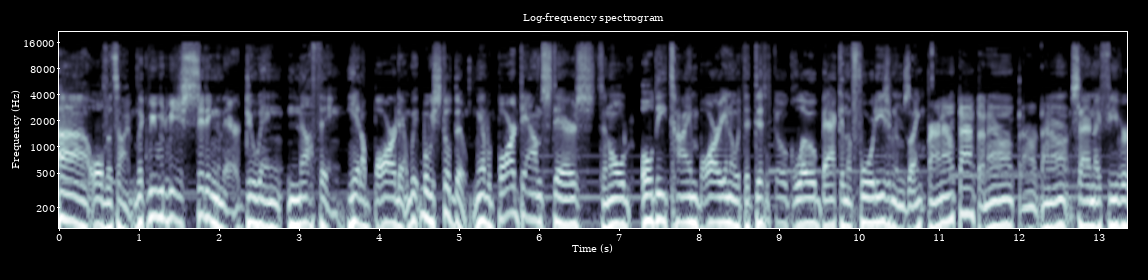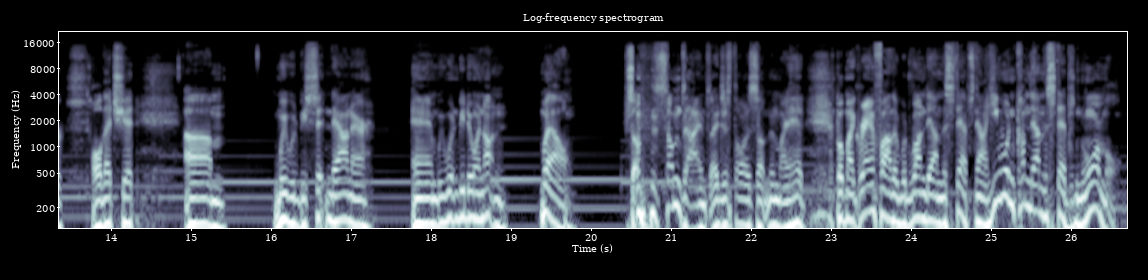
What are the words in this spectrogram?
uh, all the time. Like we would be just sitting there doing nothing. He had a bar down, we, but we still do. We have a bar downstairs. It's an old, oldie time bar, you know, with the disco glow back in the 40s and it was like, Saturday Night Fever, all that shit. Um, we would be sitting down there and we wouldn't be doing nothing. Well, some, sometimes I just thought of something in my head, but my grandfather would run down the steps. Now he wouldn't come down the steps normal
